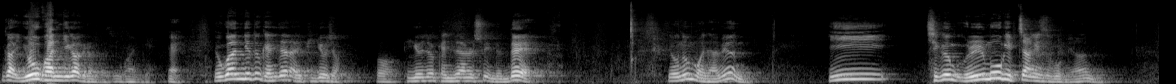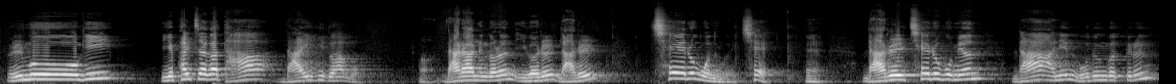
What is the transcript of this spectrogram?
그러니까 요 관계가 그런 거죠, 요 관계. 예. 요 관계도 괜찮아요, 비교적. 어, 비교적 괜찮을 수 있는데 요는 뭐냐면 이 지금 을목 입장에서 보면 을목이 이게 팔자가 다 나이기도 하고 어, 나라는 거는 이거를 나를 채로 보는 거예요. 채. 예. 나를 채로 보면 나 아닌 모든 것들은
